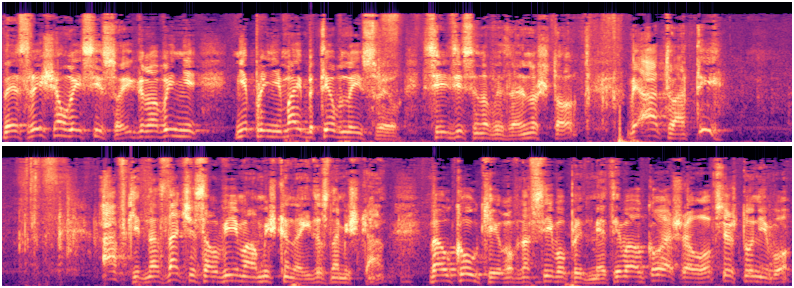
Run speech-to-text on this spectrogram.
Весрейшем рейсисо. И головы не, не принимай бетев на Исраил. Среди сынов Израиля. Ну что? Веату, а ты? Тавкид назначится убима Мишкана Идус на Мишкан, Валкол Киров на все его предметы, Валкол Ашаров, все, что у него.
